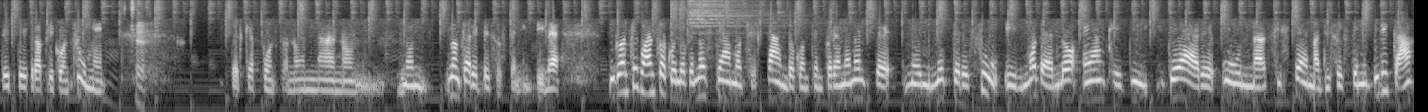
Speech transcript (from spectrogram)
dei, dei, propri consumi. Certo. Perché appunto non, non, non, non sarebbe sostenibile. Di conseguenza quello che noi stiamo cercando contemporaneamente nel mettere su il modello è anche di ideare un sistema di sostenibilità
